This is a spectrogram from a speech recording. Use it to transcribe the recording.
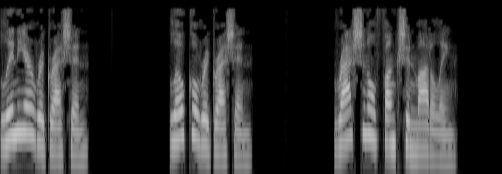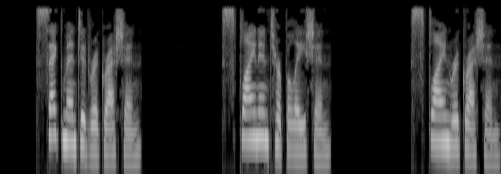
Linear regression Local regression Rational function modeling Segmented regression Spline interpolation Spline regression.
